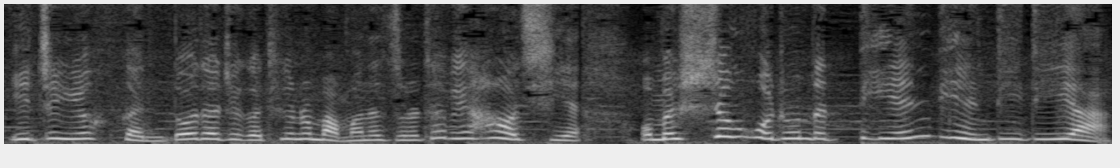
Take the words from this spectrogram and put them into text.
以至于很多的这个听众宝宝呢，总是特别好奇我们生活中的点点滴滴呀，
